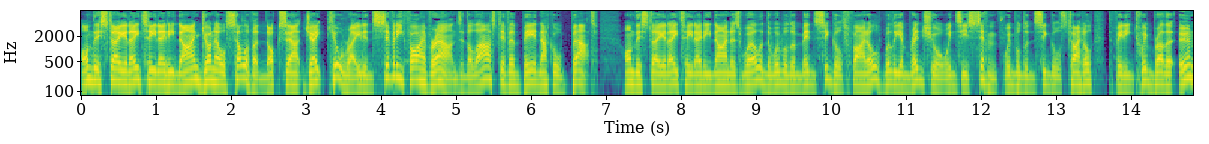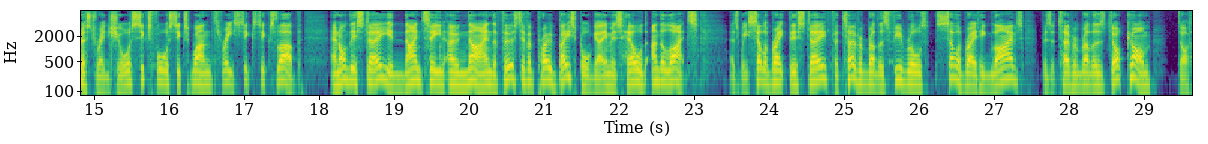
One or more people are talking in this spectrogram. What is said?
On this day in 1889, John L. Sullivan knocks out Jake Kilrain in 75 rounds in the last ever bare knuckle bout. On this day in 1889 as well, in the Wimbledon men's singles final, William Renshaw wins his seventh Wimbledon singles title, defeating twin brother Ernest Renshaw 6 4 6 1 3 6 6 love. And on this day in 1909, the first ever pro baseball game is held under lights. As we celebrate this day for Tobin Brothers Funerals Celebrating Lives, visit tobinbrothers.com au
